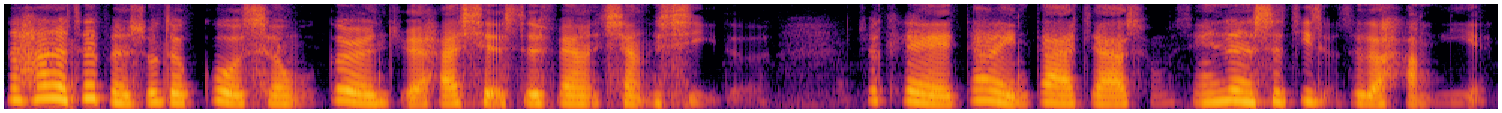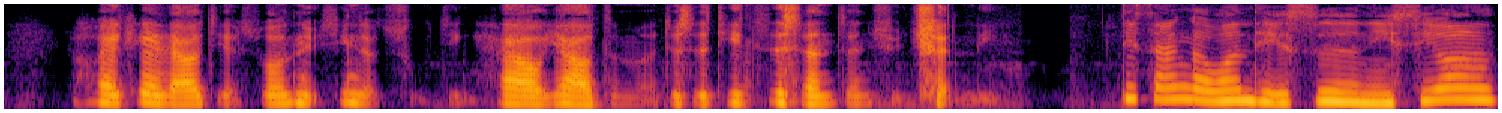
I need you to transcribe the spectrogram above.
那他的这本书的过程，我个人觉得他写是非常详细的。就可以带领大家重新认识记者这个行业，然后也可以了解说女性的处境，还有要怎么就是替自身争取权利。第三个问题是你希望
